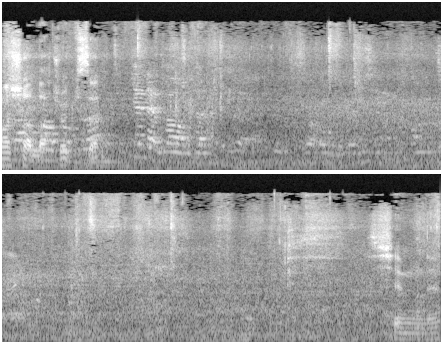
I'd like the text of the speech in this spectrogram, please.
Maşallah çok güzel. Şimdi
